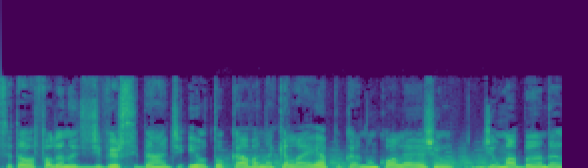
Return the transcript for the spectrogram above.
Você estava falando de diversidade. Eu tocava naquela época num colégio de uma banda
